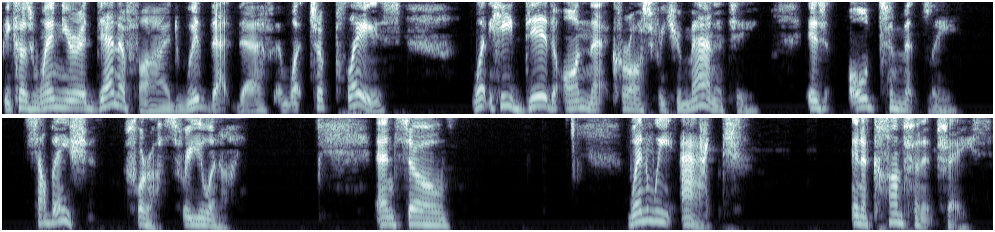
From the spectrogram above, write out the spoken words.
Because when you're identified with that death and what took place, what he did on that cross for humanity is ultimately salvation for us, for you and I. And so when we act in a confident faith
